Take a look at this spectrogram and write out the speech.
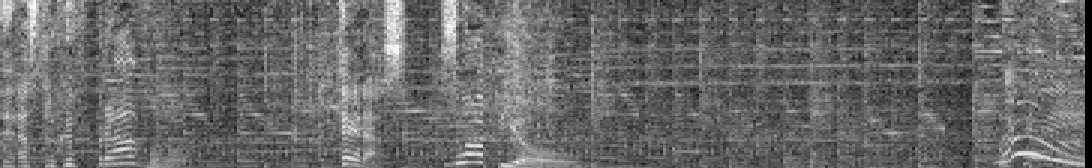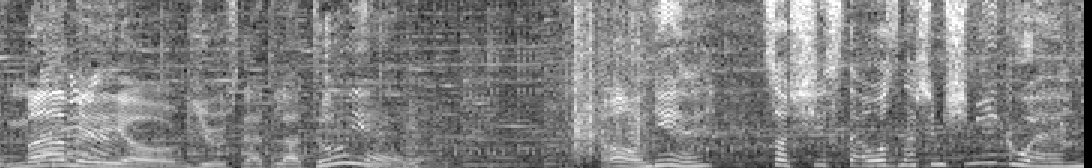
teraz trochę w prawo. Teraz złap ją. Mamy ją, już nadlatuje. O nie, coś się stało z naszym śmigłem.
